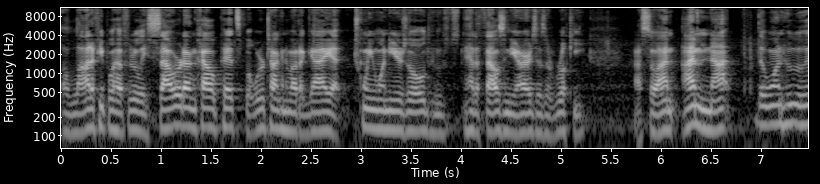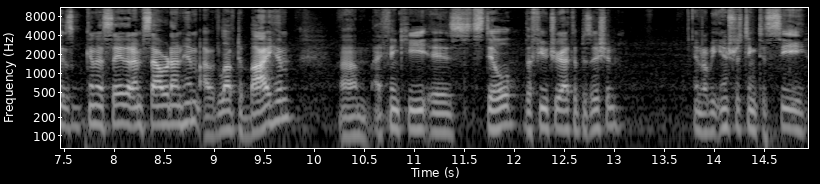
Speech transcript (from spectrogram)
a lot of people have really soured on Kyle Pitts, but we're talking about a guy at 21 years old who's had a thousand yards as a rookie. Uh, so I'm I'm not the one who is going to say that I'm soured on him. I would love to buy him. Um, I think he is still the future at the position, and it'll be interesting to see,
